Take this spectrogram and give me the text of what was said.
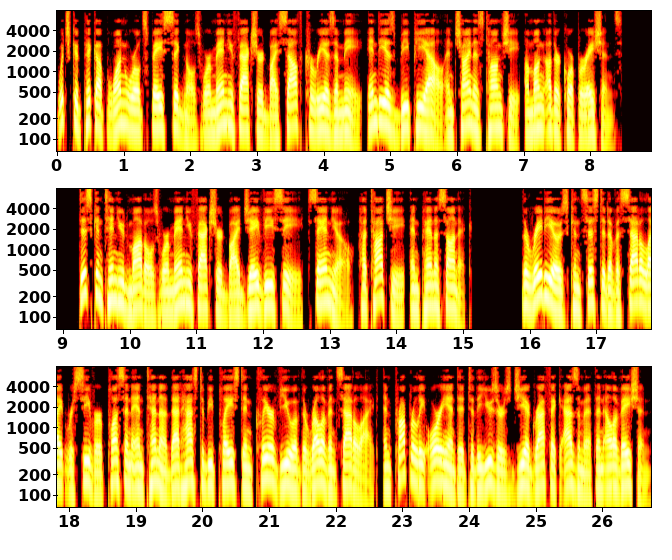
which could pick up One World Space signals were manufactured by South Korea's AMI, India's BPL and China's Tongxi, among other corporations. Discontinued models were manufactured by JVC, Sanyo, Hitachi, and Panasonic. The radios consisted of a satellite receiver plus an antenna that has to be placed in clear view of the relevant satellite, and properly oriented to the user's geographic azimuth and elevation.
